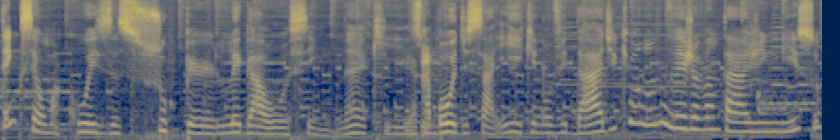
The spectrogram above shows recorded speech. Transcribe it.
tem que ser uma coisa super legal, assim, né? Que Sim. acabou de sair, que novidade, que o aluno veja vantagem nisso,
